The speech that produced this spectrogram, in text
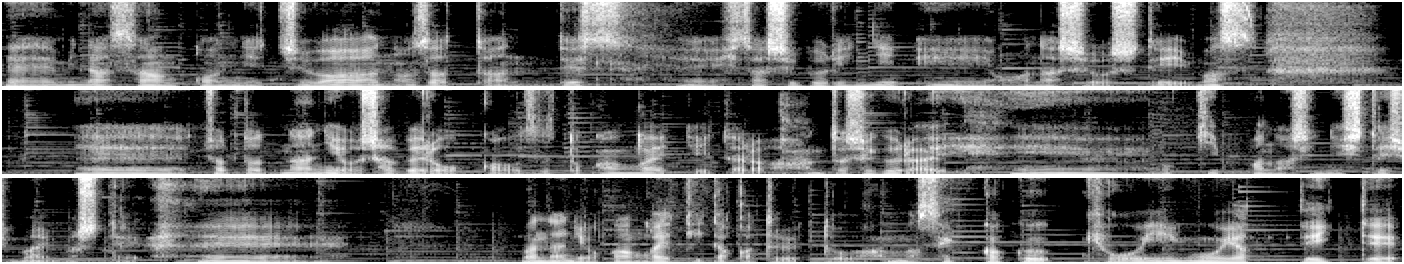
えー皆さん、こんにちは。のざたんです、えー久しぶりに、えーお話をしています、えちょっと何を喋ろうかをずっと考えていたら、半年ぐらい、え置きっぱなしにしてしまいまして、えまあ、何を考えていたかというと、まあ、せっかく教員をやっていて、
